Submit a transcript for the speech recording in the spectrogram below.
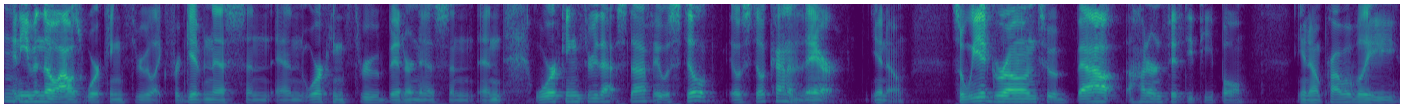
And even though i was working through like forgiveness and and working through bitterness and and working through that stuff it was still it was still kind of there you know? So we had grown to about 150 people you know probably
